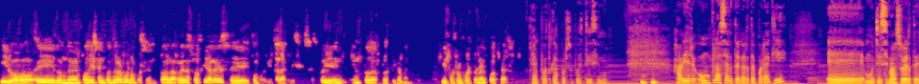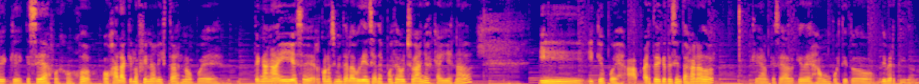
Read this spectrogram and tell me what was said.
Y luego, eh, donde me podéis encontrar, bueno, pues en todas las redes sociales, eh, como Evita la Crisis. Estoy en, en todas prácticamente y por supuesto en el podcast. El podcast, por supuestísimo. Javier, un placer tenerte por aquí. Eh, muchísima suerte que, que seas, pues joder, ojalá que los finalistas no pues tengan ahí ese reconocimiento de la audiencia después de ocho años, que ahí es nada. Y, y que pues aparte de que te sientas ganador, que aunque sea quedes a un puestito divertido. ¿no?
